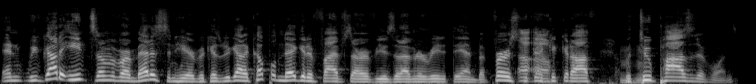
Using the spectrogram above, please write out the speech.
and we've got to eat some of our medicine here because we got a couple negative five star reviews that I'm going to read at the end. But 1st we're going to kick it off with two positive ones.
